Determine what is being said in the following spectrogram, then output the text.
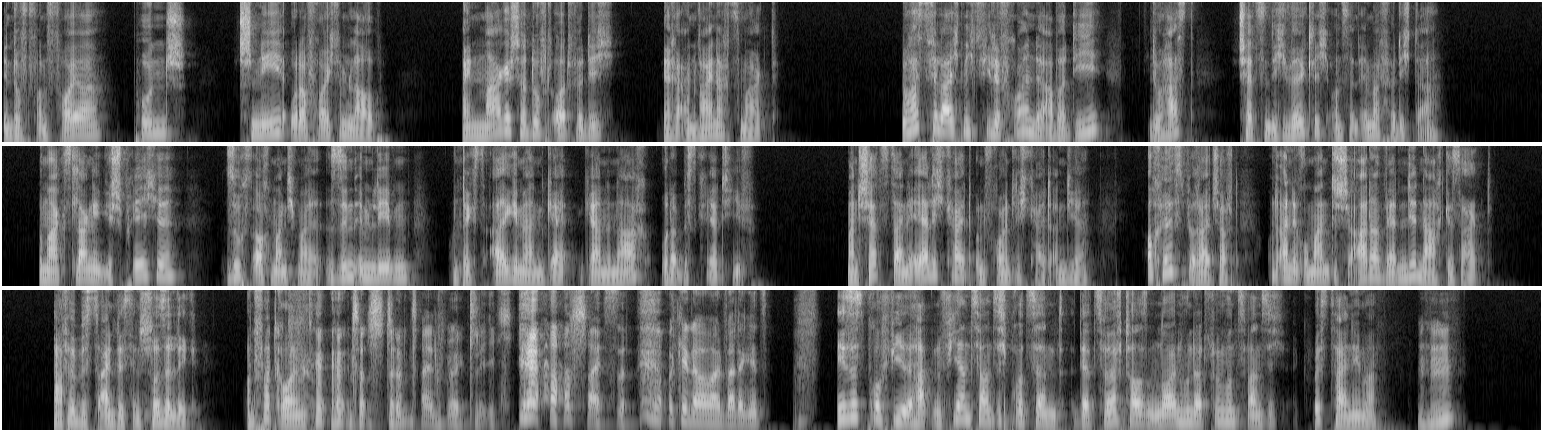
den Duft von Feuer, Punsch, Schnee oder feuchtem Laub. Ein magischer Duftort für dich wäre ein Weihnachtsmarkt. Du hast vielleicht nicht viele Freunde, aber die, die du hast, schätzen dich wirklich und sind immer für dich da. Du magst lange Gespräche, suchst auch manchmal Sinn im Leben und denkst allgemein ger gerne nach oder bist kreativ. Man schätzt deine Ehrlichkeit und Freundlichkeit an dir. Auch Hilfsbereitschaft und eine romantische Ader werden dir nachgesagt. Dafür bist du ein bisschen schusselig und verträumt. das stimmt halt wirklich. Scheiße. Okay, nochmal, weiter geht's. Dieses Profil hatten 24% der 12.925 Quiz-Teilnehmer. Mhm.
